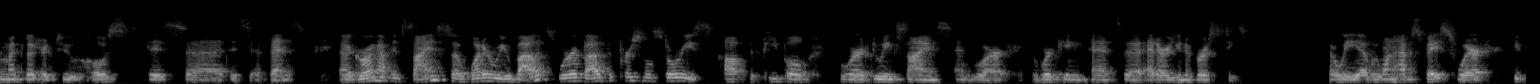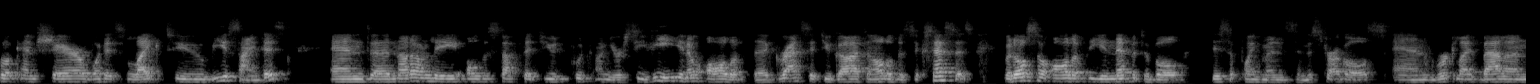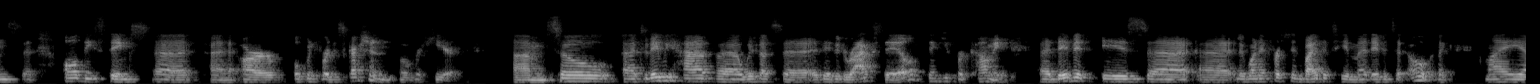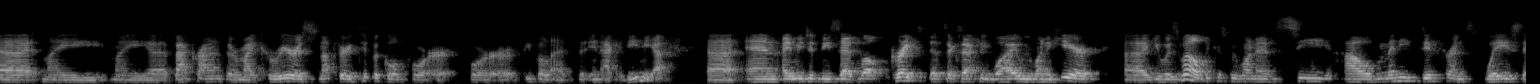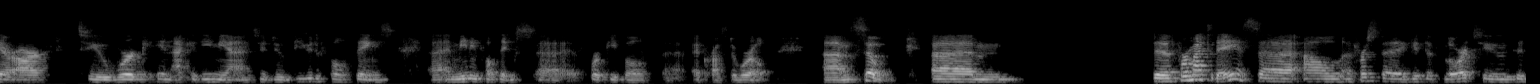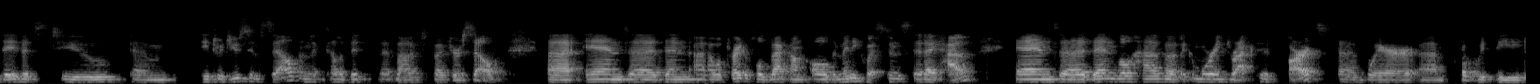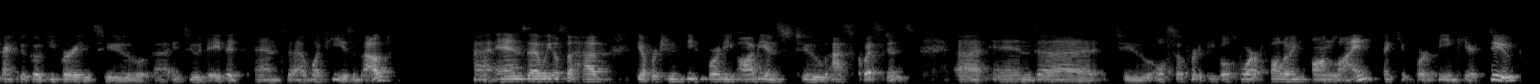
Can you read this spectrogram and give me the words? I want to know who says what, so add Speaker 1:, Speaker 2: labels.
Speaker 1: My pleasure to host this uh, this event. Uh, growing up in science, so what are we about? We're about the personal stories of the people who are doing science and who are working at uh, at our universities. So we uh, we want to have a space where people can share what it's like to be a scientist and uh, not only all the stuff that you put on your CV, you know, all of the grants that you got and all of the successes, but also all of the inevitable disappointments and the struggles and work-life balance and all these things uh, uh, are open for discussion over here. Um, so uh, today we have uh, with us uh, David Ragsdale. Thank you for coming. Uh, David is like when I first invited him, David said, "Oh, like my my my background or my career is not very typical for for people at in academia." and I immediately said, "Well, great. That's exactly why we want to hear uh, you as well, because we want to see how many different ways there are to work in academia and to do beautiful things uh, and meaningful things uh, for people uh, across the world. Um, so um, the format today is uh, I'll uh, first give the floor to, to David to um, introduce himself and like, tell a bit about, about yourself. and then I will try to hold back on all the many questions that I have. And uh, then we'll have a, like a more interactive part uh, where um, we'd be trying to go deeper into uh, into David and uh, what he is about. Uh, and uh, we also have the opportunity for the audience to ask questions and to also for the people who are following online. Thank you for being here too.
